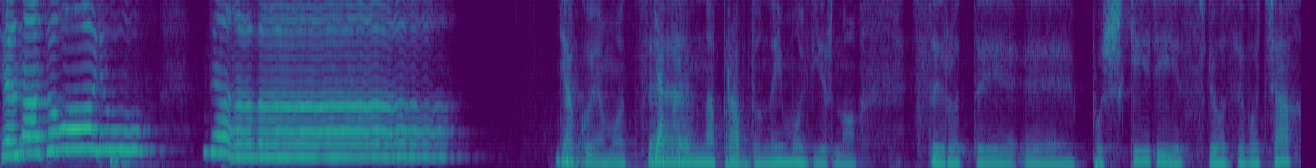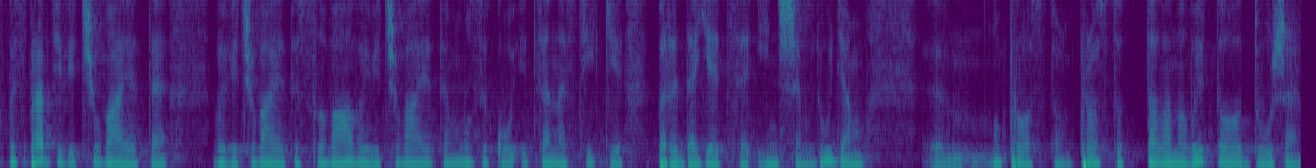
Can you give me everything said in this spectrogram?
щастя на долю дала. Дякуємо. Це Дякую. направду неймовірно. Сироти е, по шкірі, сльози в очах. Ви справді відчуваєте, ви відчуваєте слова, ви відчуваєте музику, і це настільки передається іншим людям. Ем, ну просто, просто талановито дуже.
